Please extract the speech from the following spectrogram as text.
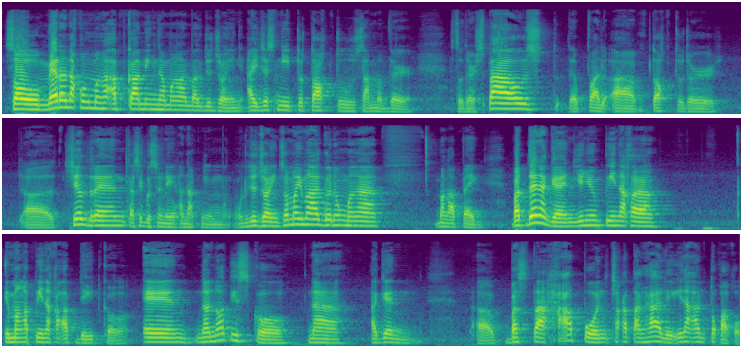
So, meron akong mga upcoming na mga magjo-join. I just need to talk to some of their to their spouse, to the, uh, talk to their uh, children kasi gusto niya yung anak niyo magjo-join. So may mga ganung mga mga peg. But then again, yun yung pinaka yung mga pinaka-update ko. And na-notice ko na again, uh, basta hapon tsaka tanghali, inaantok ako.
